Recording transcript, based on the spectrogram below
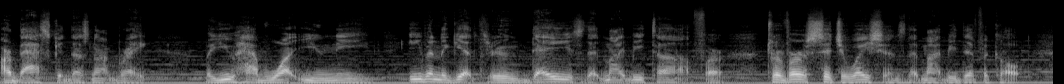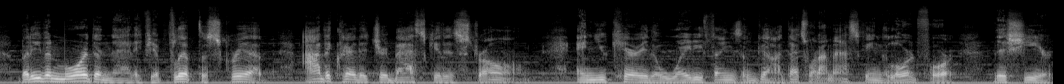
Our basket does not break, but you have what you need even to get through days that might be tough or traverse situations that might be difficult. But even more than that, if you flip the script, I declare that your basket is strong and you carry the weighty things of God. That's what I'm asking the Lord for this year.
